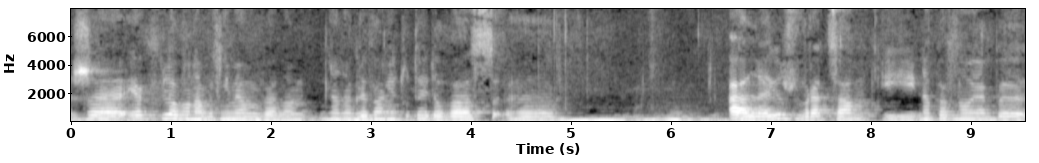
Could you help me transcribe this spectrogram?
że jak chwilowo nawet nie miałam weny na nagrywanie tutaj do Was, e, ale już wracam i na pewno jakby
